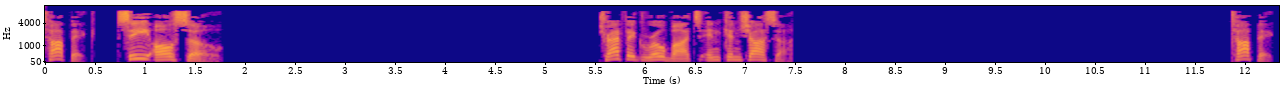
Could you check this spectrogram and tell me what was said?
Topic. See also. Traffic robots in Kinshasa. Topic:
